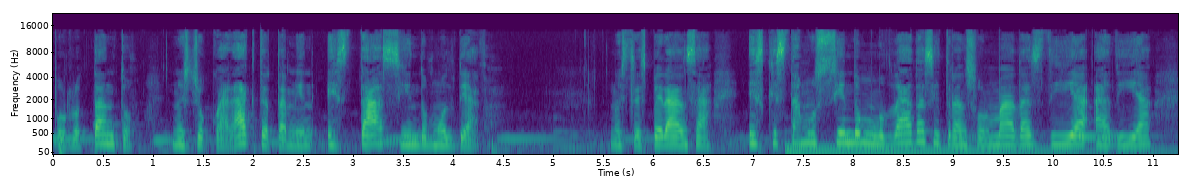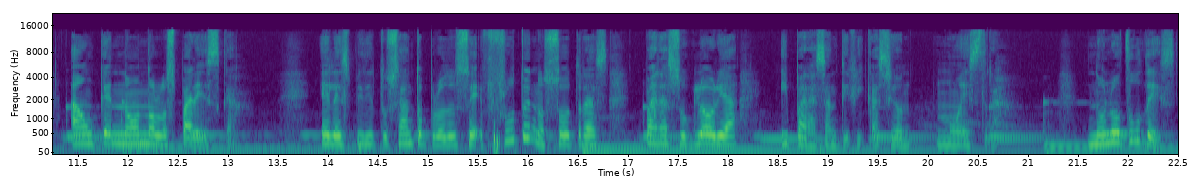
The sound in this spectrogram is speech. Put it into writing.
Por lo tanto, nuestro carácter también está siendo moldeado. Nuestra esperanza es que estamos siendo mudadas y transformadas día a día, aunque no nos parezca el Espíritu Santo produce fruto en nosotras para su gloria y para santificación nuestra. No lo dudes,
